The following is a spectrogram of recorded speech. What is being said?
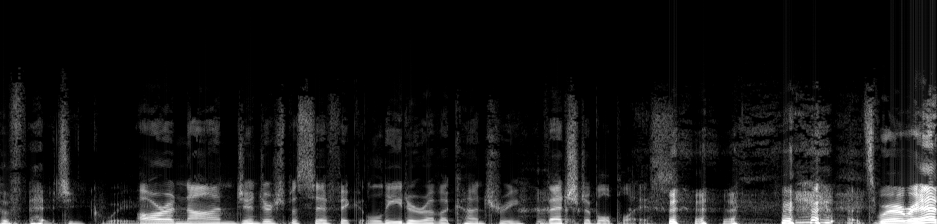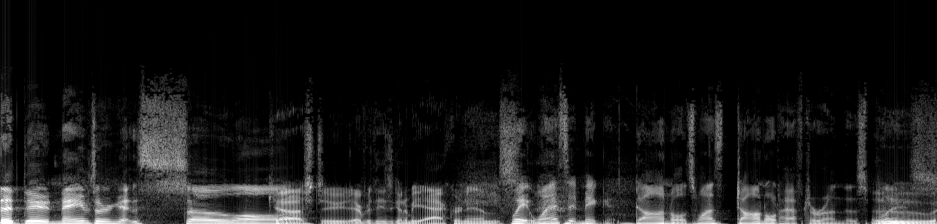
a veggie queen. or a non-gender specific leader of a country vegetable place? That's where we're headed, dude. Dude, names are getting so long. Gosh, dude, everything's gonna be acronyms. Wait, why does it McDonald's? Why does Donald have to run this place? Ooh,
